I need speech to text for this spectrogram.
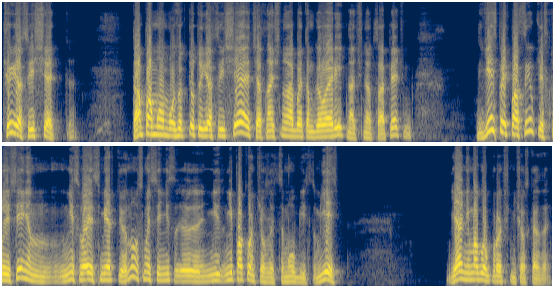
Что ее освещать-то? Там, по-моему, уже кто-то ее освещает, сейчас начну об этом говорить, начнется опять. Есть предпосылки, что Есенин не своей смертью, ну, в смысле, не, э, не, не покончил с самоубийством. Есть. Я не могу против ничего сказать.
